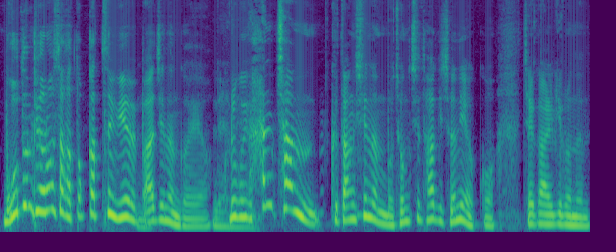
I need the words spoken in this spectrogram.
모든 변호사가 똑같은 위험에 음. 빠지는 거예요. 네네. 그리고 이게 한참 그 당시는 뭐 정치도 하기 전이었고 제가 알기로는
